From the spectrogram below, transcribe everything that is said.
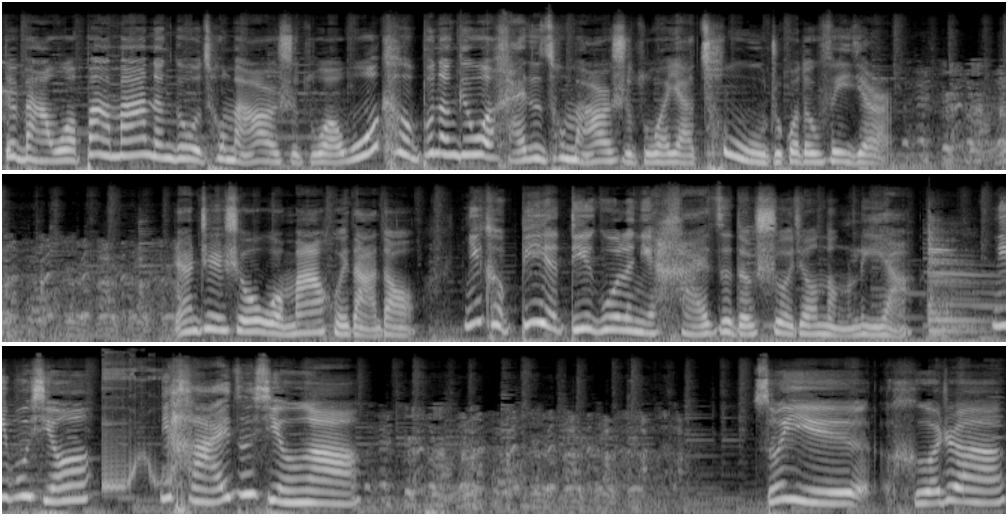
对吧？我爸妈能给我凑满二十桌，我可不能给我孩子凑满二十桌呀，凑五桌都费劲儿。然后这时候我妈回答道：“你可别低估了你孩子的社交能力呀，你不行，你孩子行啊。所以合着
